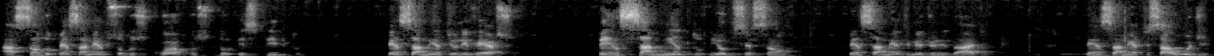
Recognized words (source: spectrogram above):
ação do pensamento sobre os corpos do espírito, pensamento e universo, pensamento e obsessão, pensamento e mediunidade, pensamento e saúde.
